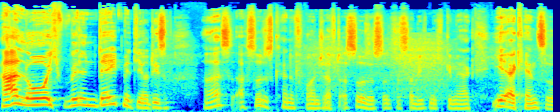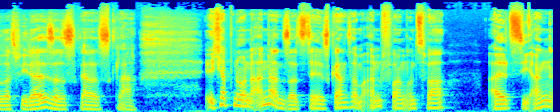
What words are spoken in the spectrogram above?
hallo, ich will ein Date mit dir. Und die so, was? Ach so, das ist keine Freundschaft. Ach so, das, das habe ich nicht gemerkt. Ihr erkennt sowas wieder, das ist, das ist klar. Ich habe nur einen anderen Satz, der ist ganz am Anfang. Und zwar, als, sie an,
